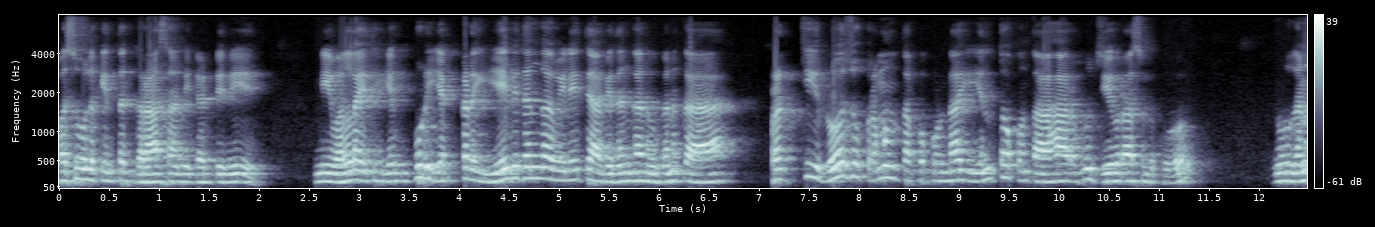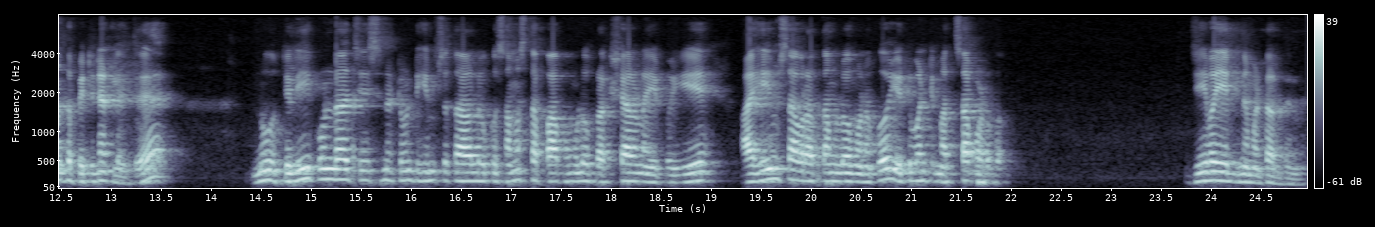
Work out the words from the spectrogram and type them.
పశువులకు ఇంత గ్రాసాన్ని గడ్డిని నీ వల్ల అయితే ఎప్పుడు ఎక్కడ ఏ విధంగా వీలైతే ఆ విధంగా నువ్వు గనుక ప్రతిరోజు క్రమం తప్పకుండా ఎంతో కొంత ఆహారము జీవరాశులకు నువ్వు గనుక పెట్టినట్లయితే నువ్వు తెలియకుండా చేసినటువంటి హింస తాలూకు సమస్త పాపములు ప్రక్షాళన అయిపోయి అహింసా వ్రతంలో మనకు ఎటువంటి మచ్చ పడదు. జీవయజ్ఞం అంటారు దీన్ని.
